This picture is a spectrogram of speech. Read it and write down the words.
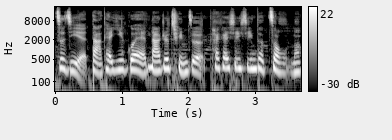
自己打开衣柜，拿着裙子，开开心心的走了。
